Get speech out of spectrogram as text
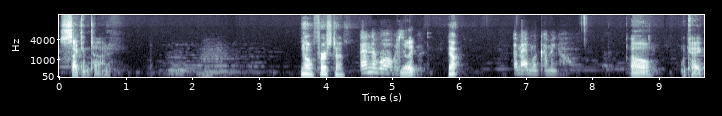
Second time. No, first time. Then the war was. Really? Yep. The men were coming home. Oh, okay.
